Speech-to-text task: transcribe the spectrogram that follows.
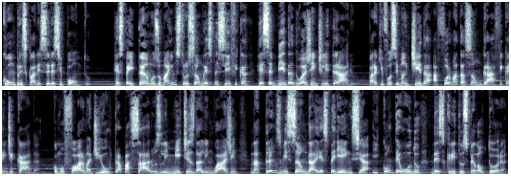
Cumpre esclarecer esse ponto. Respeitamos uma instrução específica recebida do agente literário para que fosse mantida a formatação gráfica indicada, como forma de ultrapassar os limites da linguagem na transmissão da experiência e conteúdo descritos pela autora.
